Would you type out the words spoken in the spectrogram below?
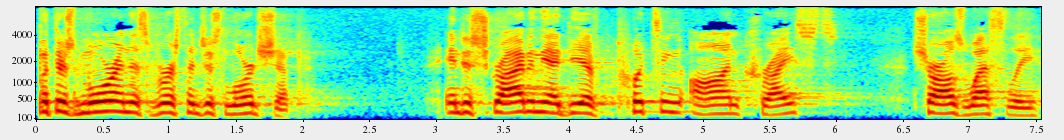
But there's more in this verse than just lordship. In describing the idea of putting on Christ, Charles Wesley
